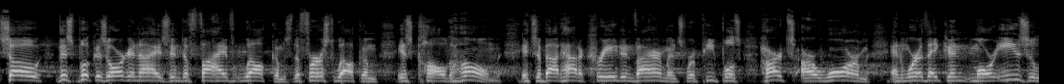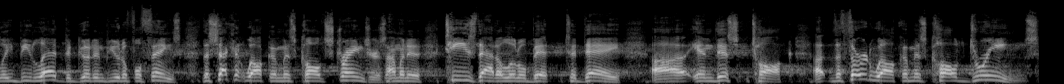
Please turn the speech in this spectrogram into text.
So this book is organized into five welcomes. The first welcome is called home. It's about how to create environments where people's hearts are warm and where they can more easily be led to good and beautiful things. The second welcome is called strangers. I'm going to tease that a little bit today uh, in this talk. Uh, the third welcome is called dreams.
